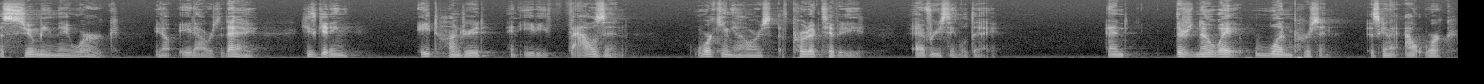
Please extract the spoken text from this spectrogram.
assuming they work, you know, eight hours a day, he's getting 880,000 working hours of productivity every single day. And there's no way one person is going to outwork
